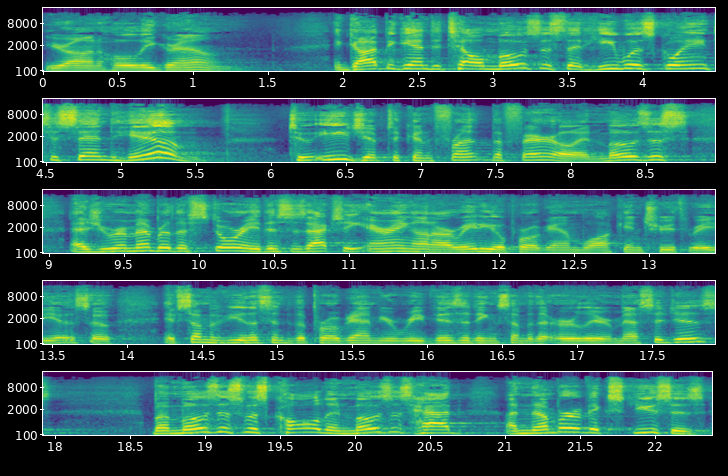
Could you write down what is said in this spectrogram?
You're on holy ground. And God began to tell Moses that he was going to send him to Egypt to confront the Pharaoh. And Moses, as you remember the story, this is actually airing on our radio program, Walk in Truth Radio. So if some of you listen to the program, you're revisiting some of the earlier messages. But Moses was called, and Moses had a number of excuses.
